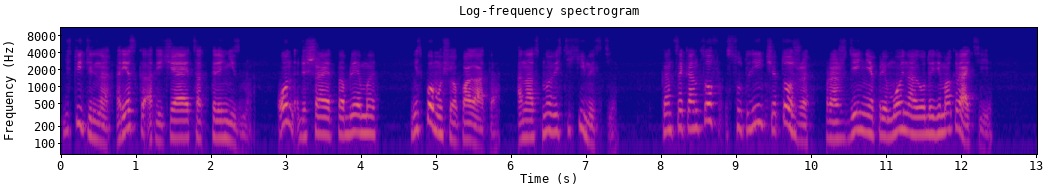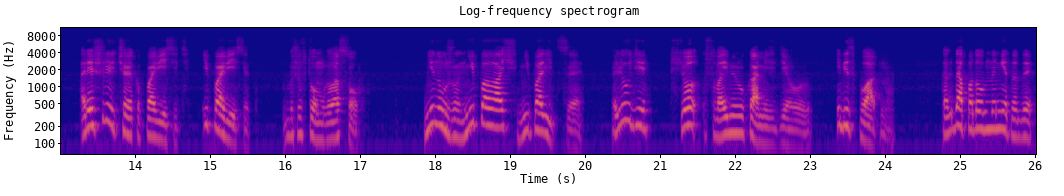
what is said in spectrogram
действительно резко отличается от сталинизма. Он решает проблемы не с помощью аппарата, а на основе стихийности. В конце концов, суд Линча тоже порождение прямой народной демократии. Решили человека повесить и повесит большинством голосов. Не нужен ни палач, ни полиция. Люди все своими руками сделают. И бесплатно. Когда подобные методы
